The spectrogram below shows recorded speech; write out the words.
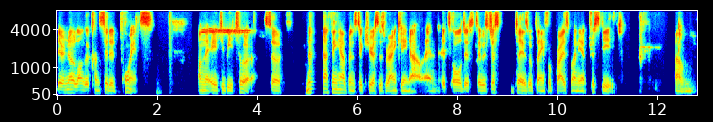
they're no longer considered points on the ATP tour. So nothing happens to Kyrgios's ranking now, and it's all just it was just players were playing for prize money and prestige. Um,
